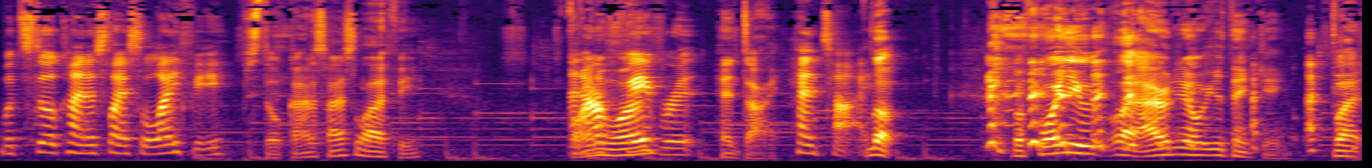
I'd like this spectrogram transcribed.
But still kind of slice of lifey. Still kind of slice of lifey. And our favorite, hentai. hentai. Look, before you like, I already know what you're thinking, but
